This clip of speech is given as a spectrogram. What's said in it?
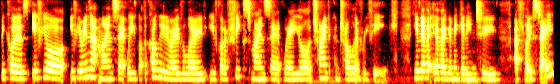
Because if you're if you're in that mindset where you've got the cognitive overload you've got a fixed mindset where you're trying to control everything you're never ever going to get into a flow state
